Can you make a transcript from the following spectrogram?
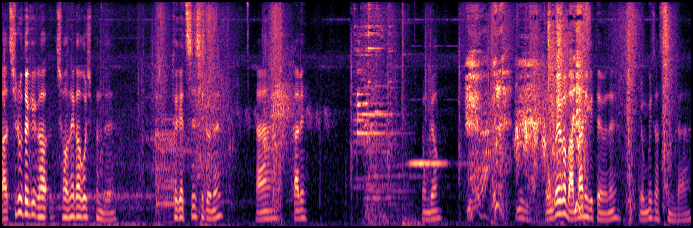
아 치료되기 가, 전에 가고 싶은데. 되겠지 치료는? 아 까비. 용병. 용병가 만만이기 때문에 용병 샀습니다.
